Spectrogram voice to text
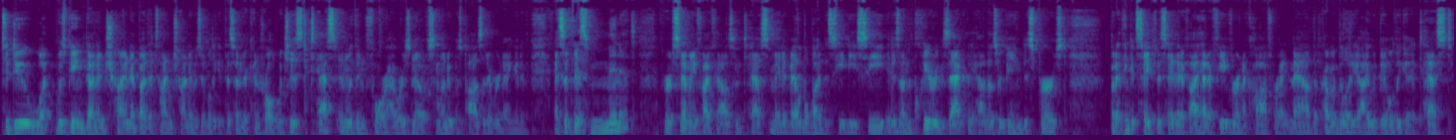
to do what was being done in China by the time China was able to get this under control, which is test and within four hours know if someone who was positive or negative. As of this minute, there are 75,000 tests made available by the CDC. It is unclear exactly how those are being dispersed, but I think it's safe to say that if I had a fever and a cough right now, the probability I would be able to get a test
